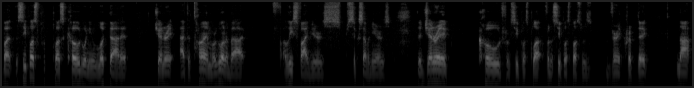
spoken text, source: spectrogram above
But the C++ code, when you looked at it, generate at the time, we're going about at least five years, six, seven years. The generated code from C++ for the C++ was very cryptic, not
